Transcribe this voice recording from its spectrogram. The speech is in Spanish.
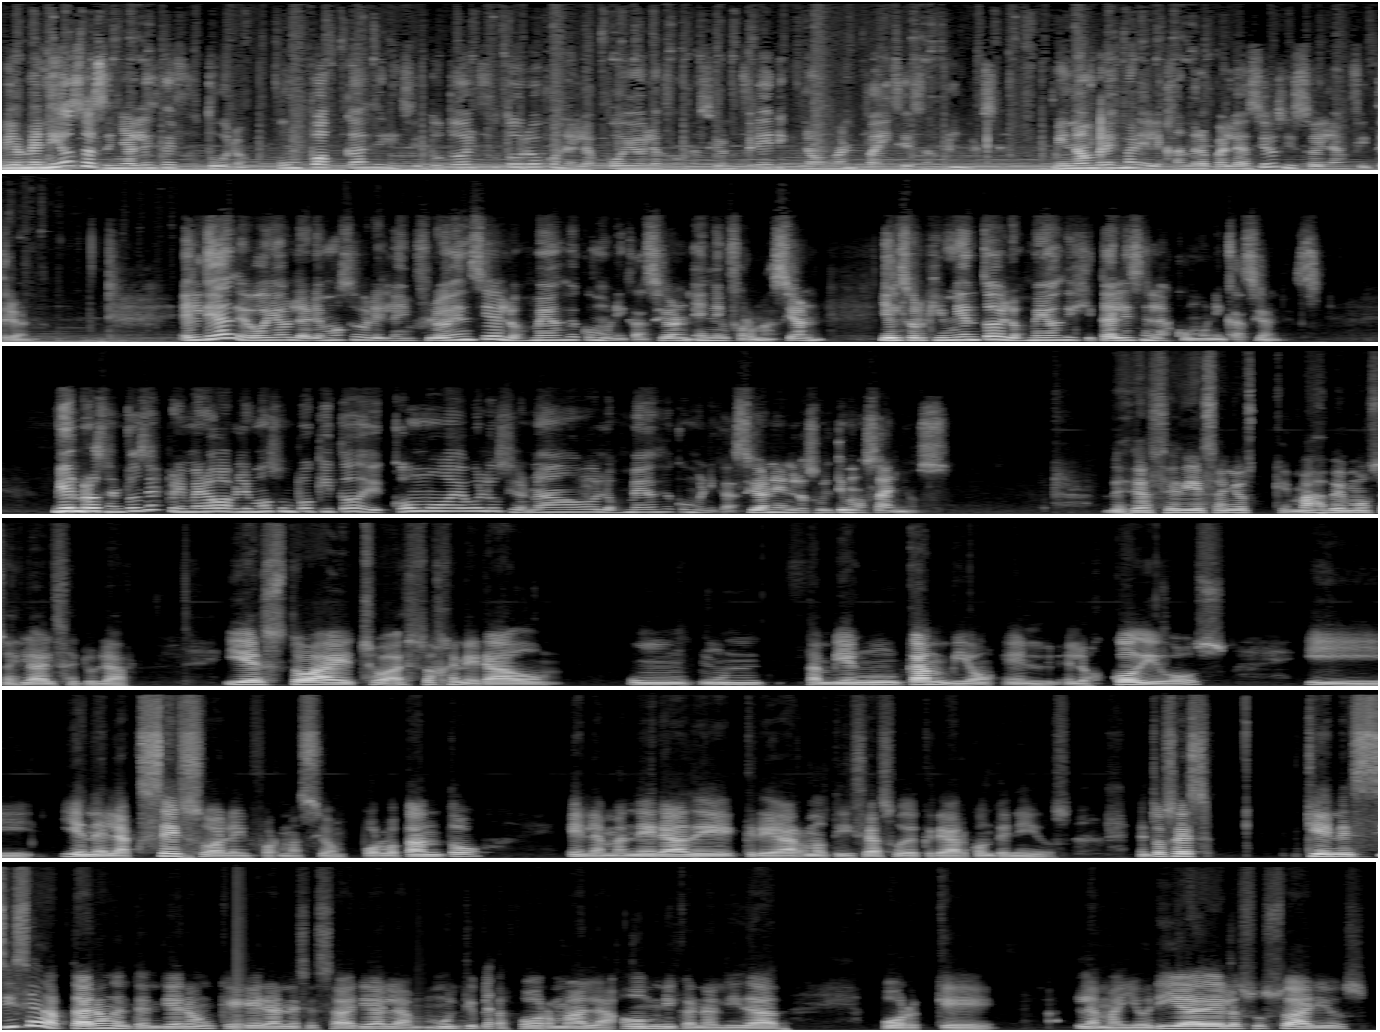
Bienvenidos a Señales de Futuro, un podcast del Instituto del Futuro con el apoyo de la Fundación Frederick Naumann Países Andinos. Mi nombre es María Alejandra Palacios y soy la anfitriona. El día de hoy hablaremos sobre la influencia de los medios de comunicación en la información y el surgimiento de los medios digitales en las comunicaciones. Bien, Rosa, entonces primero hablemos un poquito de cómo ha evolucionado los medios de comunicación en los últimos años. Desde hace 10 años que más vemos es la del celular y esto ha hecho, esto ha generado un, también un cambio en, los códigos y, en el acceso a la información. Por lo tanto, en la manera de crear noticias o de crear contenidos. Entonces, quienes sí se adaptaron entendieron que era necesaria la multiplataforma, la omnicanalidad, porque la mayoría de los usuarios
